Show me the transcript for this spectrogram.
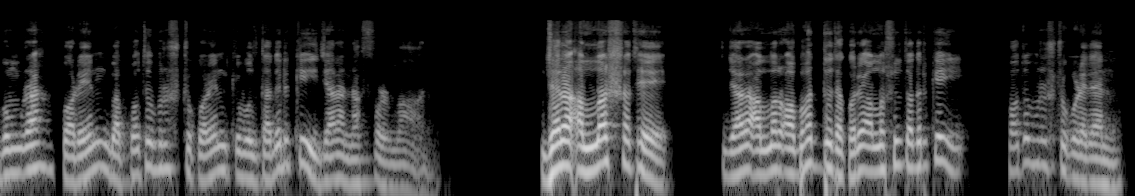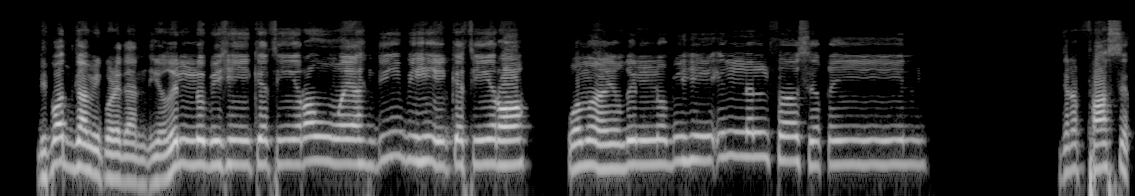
গুমরাহ করেন বা পথভ্রষ্ট করেন কেবল তাদেরকেই যারা নাফরমান। যারা আল্লাহর সাথে, যারা আল্লাহর অবাধ্যতা করে, আল্লাহ শুধু তাদেরকেই পথভ্রষ্ট করে দেন। বিপদগামী করে দেন। ইউদিল্লু বিহি কাসীরান ওয়া ইয়াহদি বিহি কাসীরা ওয়া মা ইউদিল্লু বিহি ইল্লাল ফাসিকিন। যারা ফাসিক,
